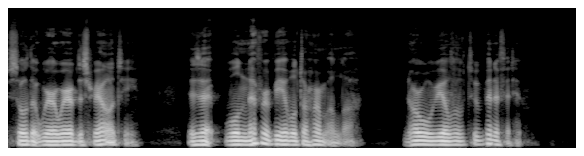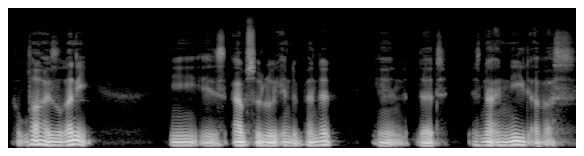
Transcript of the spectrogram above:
so that we're aware of this reality, is that we'll never be able to harm Allah, nor will we be able to benefit Him. Allah is ghani. He is absolutely independent and that is not in need of us.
